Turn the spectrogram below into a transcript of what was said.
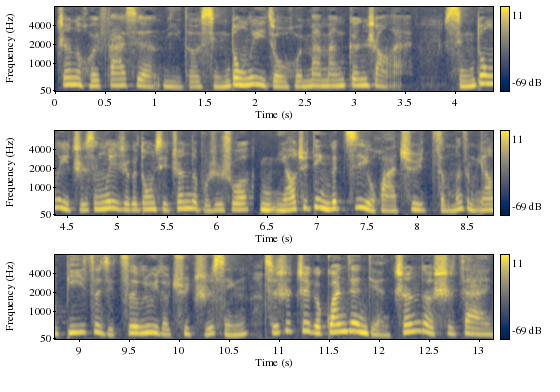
真的会发现你的行动力就会慢慢跟上来。行动力、执行力这个东西，真的不是说你你要去定一个计划，去怎么怎么样逼自己自律的去执行。其实这个关键点真的是在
